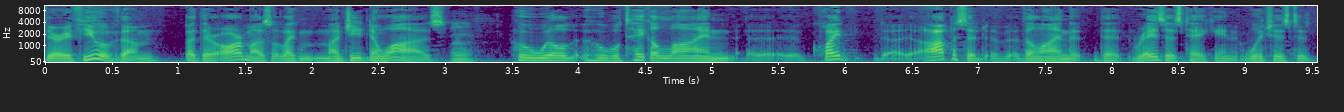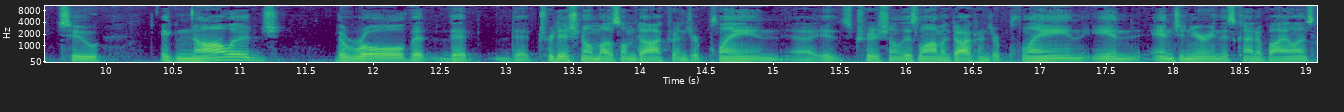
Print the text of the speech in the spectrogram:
very few of them, but there are Muslims like Maajid Nawaz, mm. Who will who will take a line uh, quite uh, opposite of the line that that Reza is taking, which is to to acknowledge the role that, that, that traditional Muslim doctrines are playing, uh, traditional Islamic doctrines are playing in engineering this kind of violence,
